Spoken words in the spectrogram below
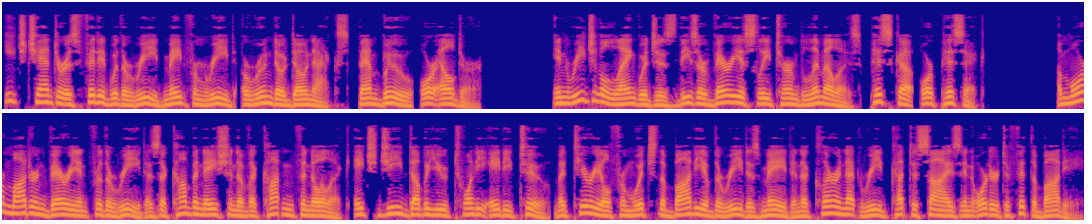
Each chanter is fitted with a reed made from reed arundo donax, bamboo, or elder. In regional languages these are variously termed limelas, pisca, or pisik. A more modern variant for the reed is a combination of a cotton phenolic HGW 2082 material from which the body of the reed is made and a clarinet reed cut to size in order to fit the body.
